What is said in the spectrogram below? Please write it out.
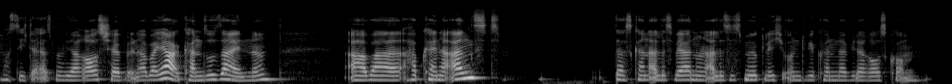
musst dich da erstmal wieder rausscheffeln. Aber ja, kann so sein, ne? Aber hab keine Angst, das kann alles werden und alles ist möglich und wir können da wieder rauskommen.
